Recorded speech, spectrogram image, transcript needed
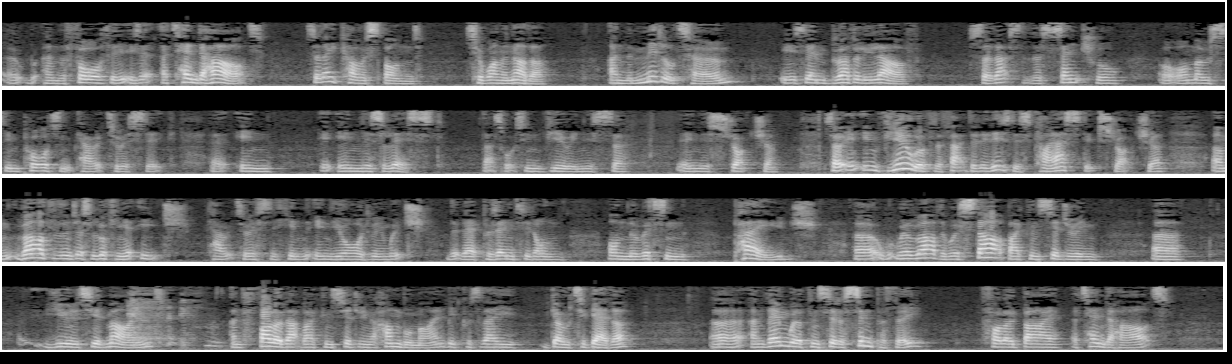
and the fourth is a, a tender heart. So they correspond to one another. And the middle term is then brotherly love. So that's the central or, or most important characteristic uh, in in this list. That's what's in view in this uh, in this structure. So, in, in, view of the fact that it is this chiastic structure, um, rather than just looking at each characteristic in, in the order in which that they're presented on on the written page, uh, we'll rather we'll start by considering uh, unity of mind and follow that by considering a humble mind because they go together. Uh, and then we'll consider sympathy, followed by a tender heart,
